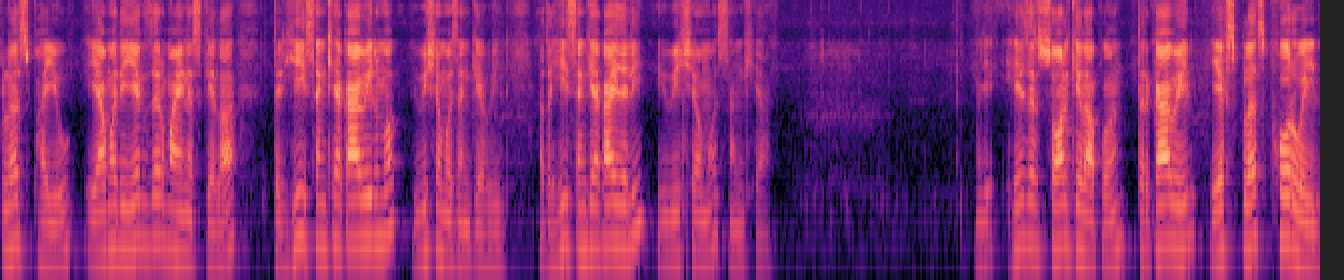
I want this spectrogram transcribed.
प्लस फाईव्ह यामध्ये एक जर मायनस केला तर ही संख्या काय होईल मग? विषम संख्या होईल. आता ही संख्या काय झाली? विषम संख्या म्हणजे हे जर सॉल्व केलं आपण तर काय होईल? एक्स प्लस फोर होईल.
